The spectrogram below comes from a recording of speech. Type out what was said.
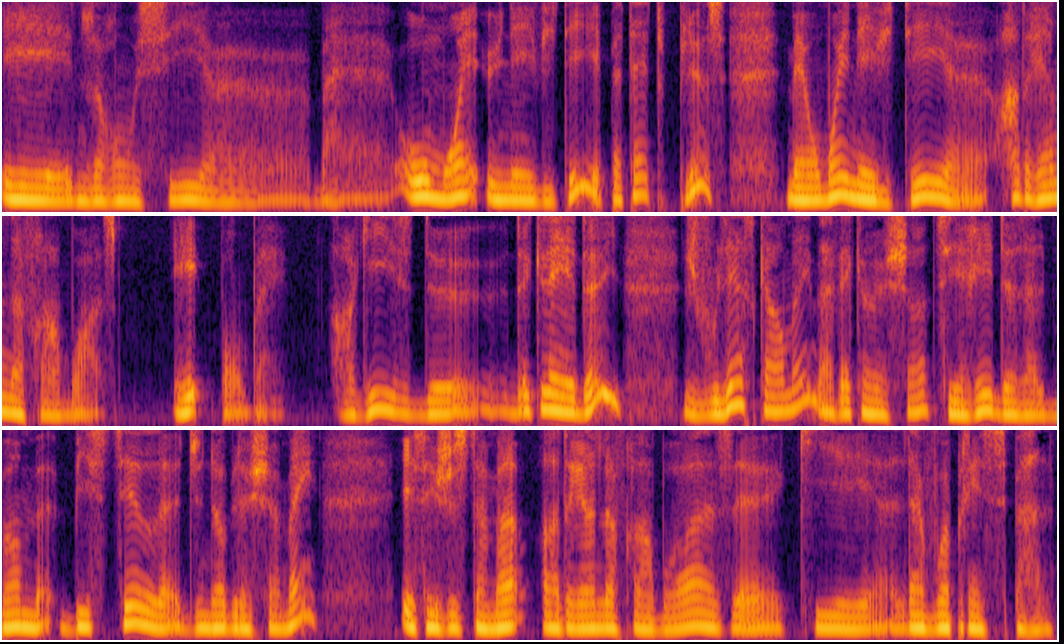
Et nous aurons aussi euh, ben, au moins une invitée, et peut-être plus, mais au moins une invitée, euh, Andréane Laframboise. Et bon, ben, en guise de, de clin d'œil, je vous laisse quand même avec un chant tiré de l'album Be Still du Noble Chemin. Et c'est justement Andréane Laframboise euh, qui est la voix principale.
